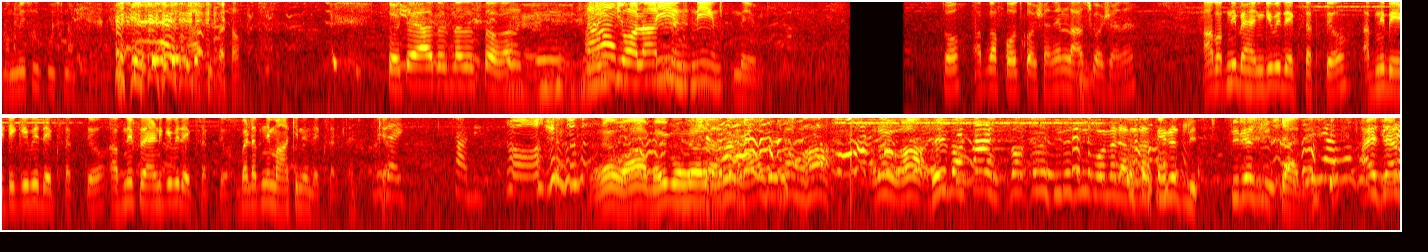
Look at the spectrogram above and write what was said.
मम्मी से पूछना पड़ेगा। बताओ। सोचो यार कुछ ना कुछ तो होगा। है। नेम तो आपका फोर्थ क्वेश्चन है लास्ट क्वेश्चन है। आप अपनी बहन की भी देख सकते हो अपनी बेटी की भी देख सकते हो अपनी फ्रेंड की भी देख सकते हो बट अपनी माँ की नहीं देख सकते। क्या? शादी। अरे वाह मैं भी बोलने वाला अरे वाह अरे वाह। नहीं वाकई में सीरियसली बोलना चाहता था सीरियसली सीरियसली क्या ऐसे यार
